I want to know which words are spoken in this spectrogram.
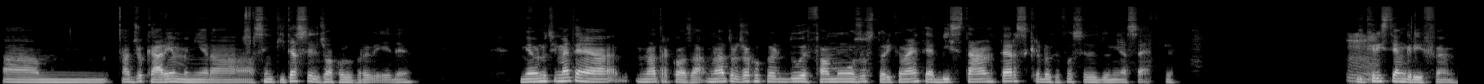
a, a, giocare in maniera sentita se il gioco lo prevede. Mi è venuto in mente un'altra cosa, un altro gioco per due famoso storicamente è Beast Hunters, credo che fosse del 2007, mm. di Christian Griffin.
